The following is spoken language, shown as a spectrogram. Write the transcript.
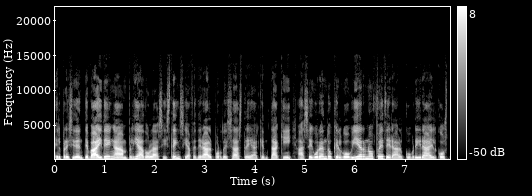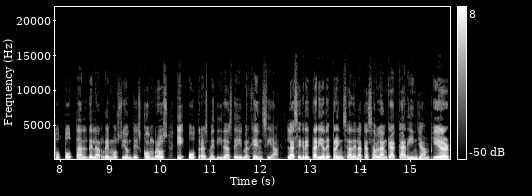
El presidente Biden ha ampliado la asistencia federal por desastre a Kentucky, asegurando que el gobierno federal cubrirá el costo total de la remoción de escombros y otras medidas de emergencia. La secretaria de prensa de la Casa Blanca, Karine Jean-Pierre,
